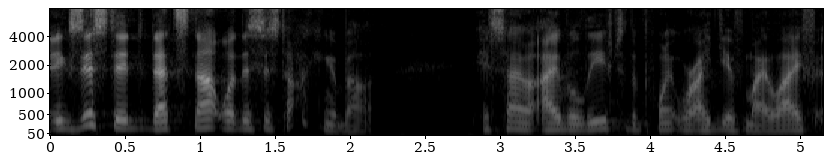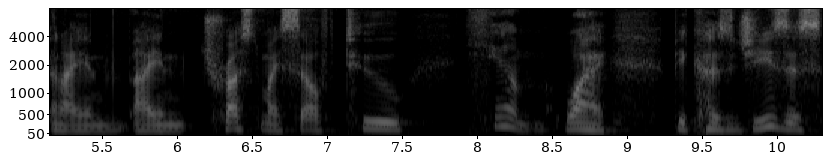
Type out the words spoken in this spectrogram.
existed, that's not what this is talking about. It's I believe to the point where I give my life and I, I entrust myself to Him. Why? Because Jesus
